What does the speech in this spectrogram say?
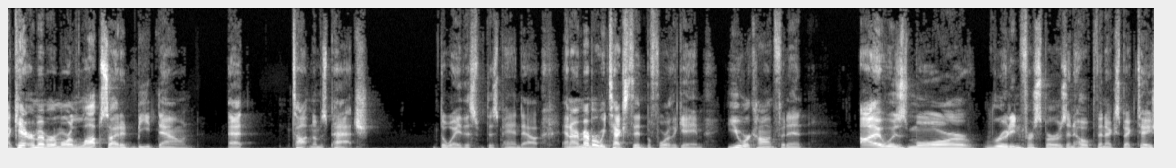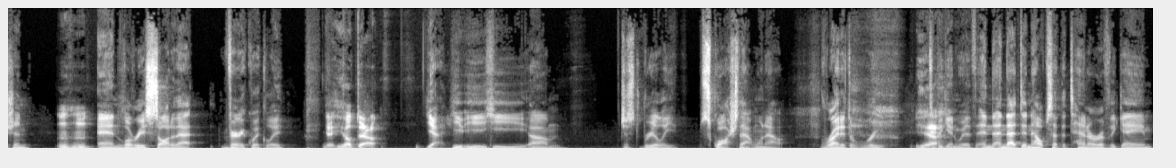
I can't remember a more lopsided beatdown at Tottenham's patch the way this this panned out. And I remember we texted before the game. You were confident. I was more rooting for Spurs and hope than expectation. Mm-hmm. And Lloris saw to that very quickly. Yeah, he helped out. Yeah, he he he um just really squashed that one out right at the root Yeah. to begin with. And and that didn't help set the tenor of the game.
